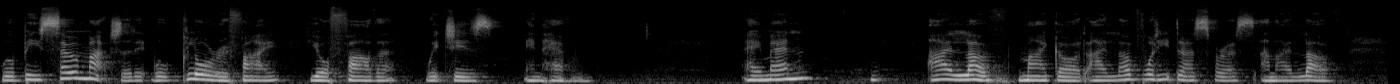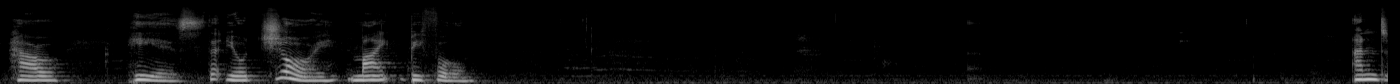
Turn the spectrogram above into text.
will be so much that it will glorify your Father which is in heaven. Amen. I love my God. I love what He does for us, and I love how he is, that your joy might be full. And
